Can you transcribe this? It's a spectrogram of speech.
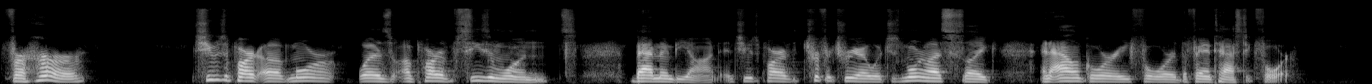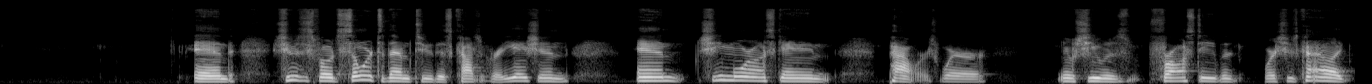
for her, she was a part of more was a part of season one's Batman Beyond, and she was part of the Terrific Trio, which is more or less like an allegory for the Fantastic Four. And she was exposed similar to them to this cosmic radiation, and she more or less gained powers where, you know, she was frosty, but where she was kind of like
